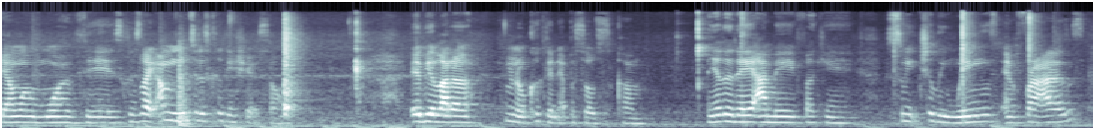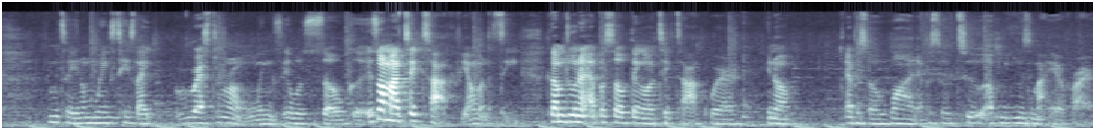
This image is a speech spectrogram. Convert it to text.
Y'all want more of this. Because, like, I'm new to this cooking shit, so. It'll be a lot of, you know, cooking episodes to come. The other day, I made fucking sweet chili wings and fries. Let me tell you, them wings taste like restaurant wings. It was so good. It's on my TikTok if y'all want to see. Because I'm doing an episode thing on TikTok where, you know, episode one, episode two of me using my air fryer.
